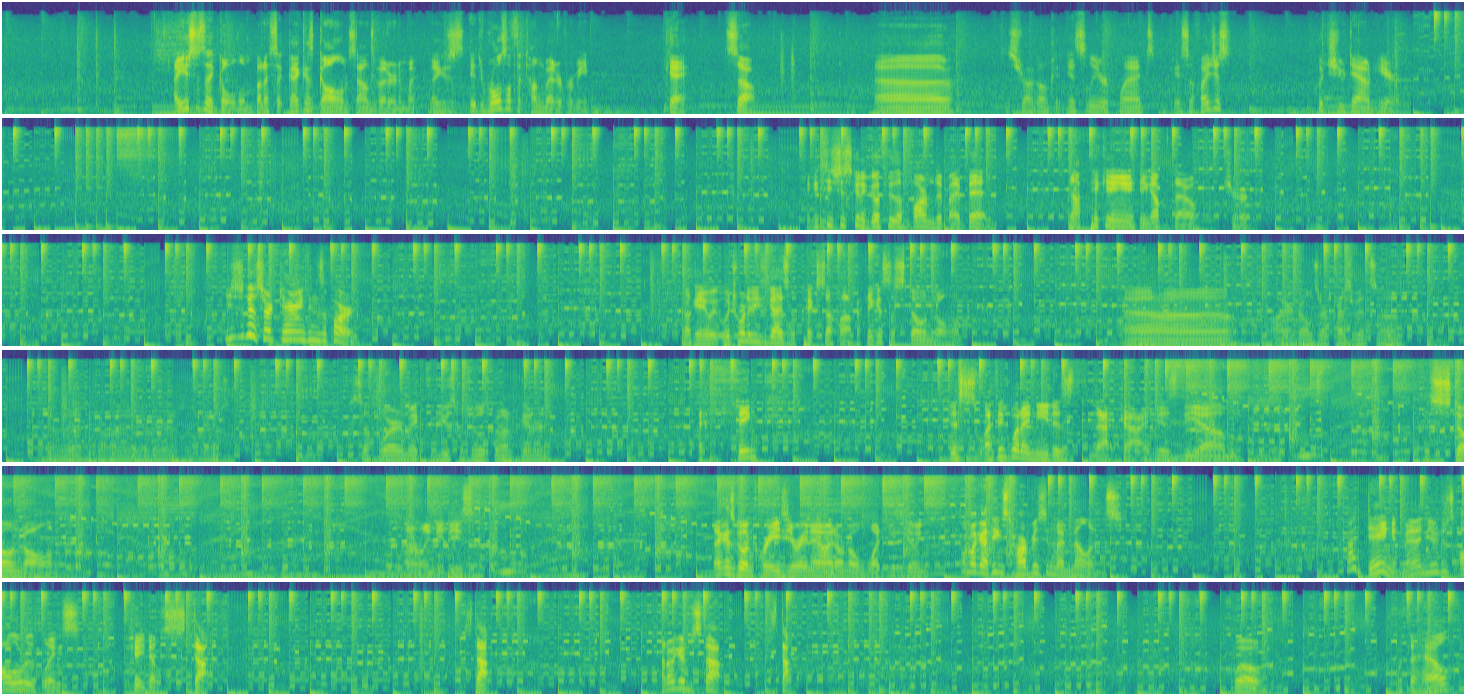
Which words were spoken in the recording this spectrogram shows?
I used to say golem, but I, say, I guess golem sounds better to my like it just it rolls off the tongue better for me. Okay, so uh struggle can instantly replant. Okay, so if I just put you down here. I guess he's just gonna go through the farm bit by bit. Not picking anything up though, jerk. He's just gonna start tearing things apart. Okay, wait, which one of these guys will pick stuff up? I think it's the stone golem. Uh, iron golems are impressive. It's uh, stuff where to make useful tools, but not gamers. I think this is. I think what I need is that guy. Is the um the stone golem. I don't really need these. That guy's going crazy right now. I don't know what he's doing. Oh my god, I think he's harvesting my melons. God dang it, man. You're just all over the place. Okay, no, stop. Stop. How do I get him to stop? Stop. Whoa. What the hell?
